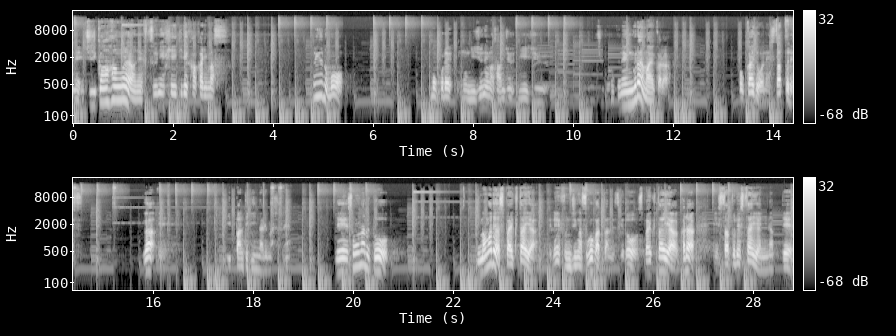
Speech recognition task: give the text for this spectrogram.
ね、1時間半ぐらいはね、普通に平気でかかります。というのも、もうこれ、もう20年は30、20、6年ぐらい前から、北海道はね、スタッドレスが、えー一般的になりましたね。で、そうなると、今まではスパイクタイヤでね、粉塵がすごかったんですけど、スパイクタイヤからスタッドレスタイヤになって、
